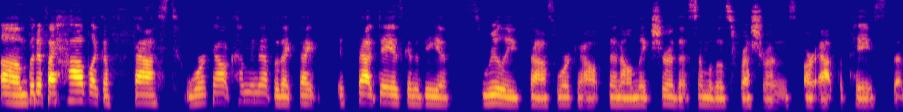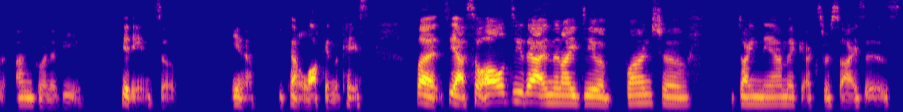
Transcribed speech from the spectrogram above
Um, but if I have like a fast workout coming up, like that, if that day is going to be a really fast workout, then I'll make sure that some of those fresh runs are at the pace that I'm going to be hitting. So, you know, you kind of lock in the pace. But yeah, so I'll do that. And then I do a bunch of dynamic exercises.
